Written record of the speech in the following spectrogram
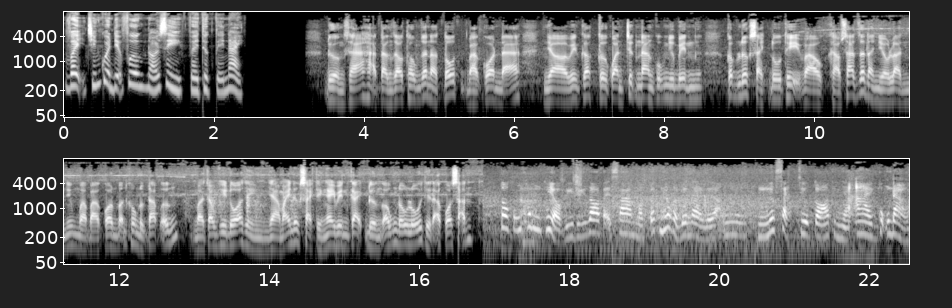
Vậy chính quyền địa phương nói gì về thực tế này? Đường xá hạ tầng giao thông rất là tốt. Bà con đã nhờ bên các cơ quan chức năng cũng như bên cấp nước sạch đô thị vào khảo sát rất là nhiều lần nhưng mà bà con vẫn không được đáp ứng. Mà trong khi đó thì nhà máy nước sạch thì ngay bên cạnh đường ống đấu lối thì đã có sẵn. Tôi cũng không hiểu vì lý do tại sao mà cấp nước ở bên này đã nước sạch chưa có thì nhà ai cũng đào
